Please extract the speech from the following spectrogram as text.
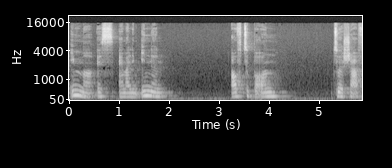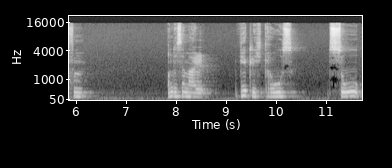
immer, es einmal im Innen aufzubauen zu erschaffen und es einmal wirklich groß so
